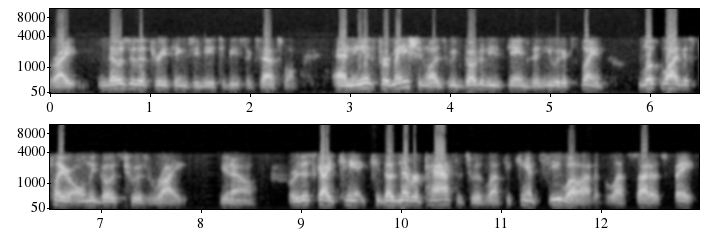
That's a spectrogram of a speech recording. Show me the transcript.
right? Those are the three things you need to be successful. And the information was we'd go to these games and he would explain look why this player only goes to his right you know or this guy can't does never pass it to his left. He can't see well out of the left side of his face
